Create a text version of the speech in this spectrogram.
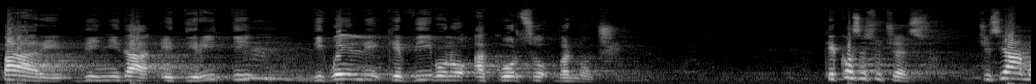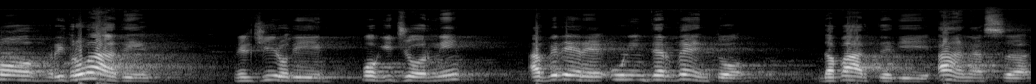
pari dignità e diritti di quelli che vivono a Corso Vannucci. Che cosa è successo? Ci siamo ritrovati nel giro di pochi giorni a vedere un intervento da parte di ANAS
